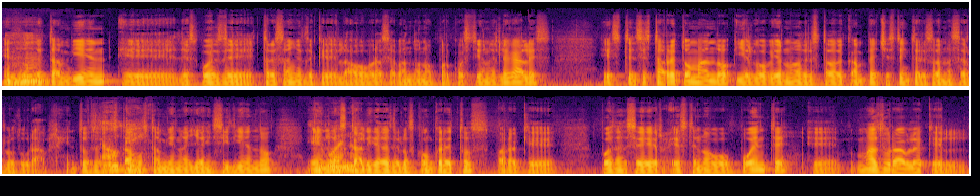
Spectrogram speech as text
en donde también, eh, después de tres años de que la obra se abandonó por cuestiones legales, este, se está retomando y el gobierno del estado de Campeche está interesado en hacerlo durable. Entonces estamos también allá incidiendo en las calidades de los concretos para que puedan ser este nuevo puente eh, más durable que el,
